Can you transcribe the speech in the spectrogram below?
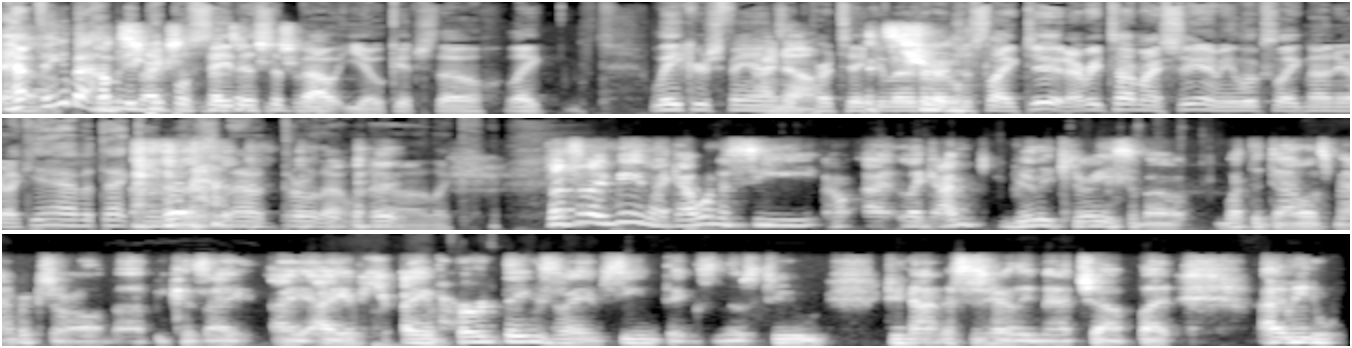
Yeah, Think about how many people actually- say this actually about Jokic, though. Like Lakers fans in particular, they're just like, dude, every time I see him, he looks like none. You're like, yeah, but that game, I would throw that one out. Like, That's what I mean. Like, I want to see. I, like, I'm really curious about what the Dallas Mavericks are all about because I, I, I have, I have heard things and I have seen things, and those two do not necessarily match up. But I mean,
